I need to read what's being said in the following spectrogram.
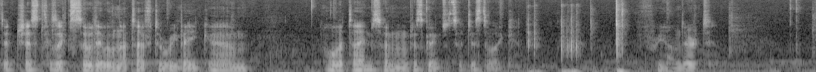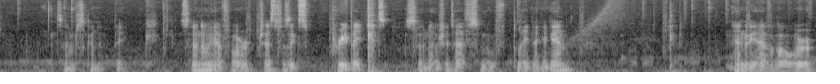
the chest physics so they will not have to rebake um, all the time. So I'm just going to set this to like 300 so I'm just gonna bake. So now we have our chest physics pre-baked. So now we should have smooth playback again. And we have our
